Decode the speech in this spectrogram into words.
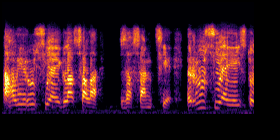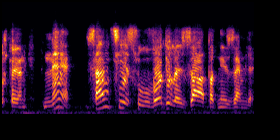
ali Rusija je glasala za sankcije. Rusija je isto što je oni. Ne, sankcije su uvodile zapadne zemlje.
